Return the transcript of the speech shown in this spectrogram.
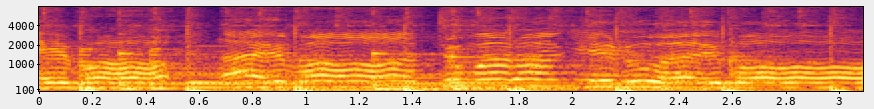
I want, I aibo aibo tumorong kilu aibo.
